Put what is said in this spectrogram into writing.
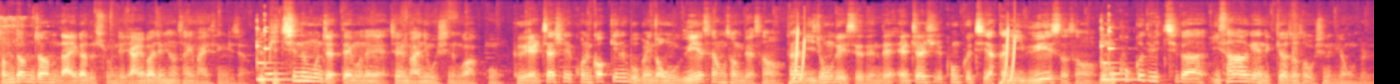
점점점 나이가 들수록 이제 얇아지는 현상이 많이 생기죠. 그 비치는 문제 때문에 제일 많이 오시는 것 같고 그 L자 실리콘이 꺾이는 부분이 너무 위에서 형성돼서 한 이 정도 있어야 되는데 L자 실리콘 끝이 약간 이 위에 있어서 너무 코끝 위치가 이상하게 느껴져서 오시는 경우들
